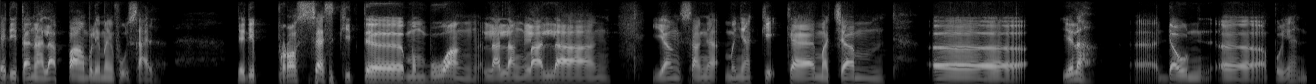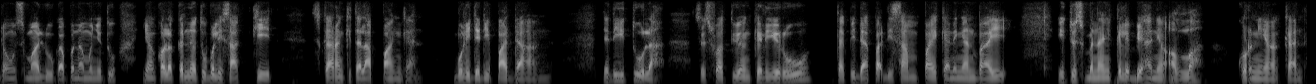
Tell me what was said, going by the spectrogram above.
Jadi tanah lapang boleh main futsal. Jadi proses kita membuang lalang-lalang yang sangat menyakitkan macam uh, yalah uh, daun uh, apa ya daun semalu ke apa namanya tu yang kalau kena tu boleh sakit. Sekarang kita lapangkan. Boleh jadi padang. Jadi itulah sesuatu yang keliru tapi dapat disampaikan dengan baik. Itu sebenarnya kelebihan yang Allah kurniakan.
